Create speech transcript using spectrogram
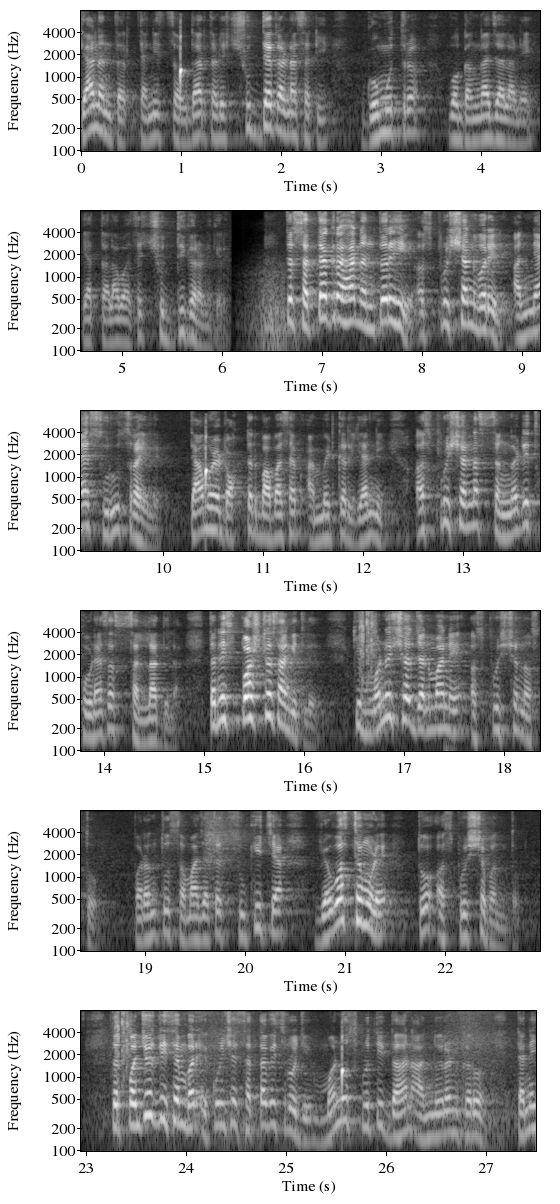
त्यानंतर त्यांनी चवदार तळे शुद्ध करण्यासाठी गोमूत्र व गंगाजलाने या तलावाचे शुद्धीकरण केले. तर सत्याग्रहानंतरही अस्पृश्यांवरील अन्याय सुरूच राहिले. त्यामुळे डॉक्टर बाबासाहेब आंबेडकर यांनी अस्पृश्यांना संघटित होण्याचा सल्ला दिला. त्यांनी स्पष्ट सांगितले की मनुष्य जन्माने अस्पृश्य नसतो परंतु समाजाच्या चुकीच्या व्यवस्थेमुळे तो अस्पृश्य बनतो. तर पंचवीस डिसेंबर एकोणीसशे सत्तावीस रोजी मनुस्मृती दहन आंदोलन करून त्यांनी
